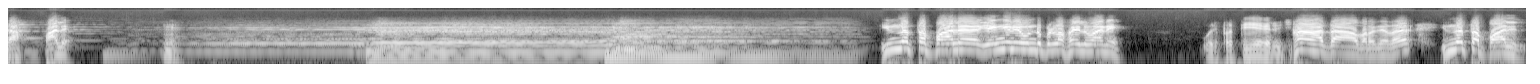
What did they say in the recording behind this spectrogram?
പാൽ. ഇന്നത്തെ പാൽ എങ്ങനെയുണ്ട് പിള്ള ഫൈൽവാനെ ഒരു പ്രത്യേക രുചി. ആ അതാ പറഞ്ഞത്. ഇന്നത്തെ പാലിൽ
